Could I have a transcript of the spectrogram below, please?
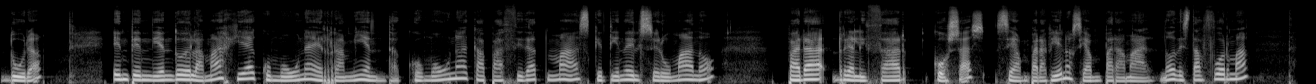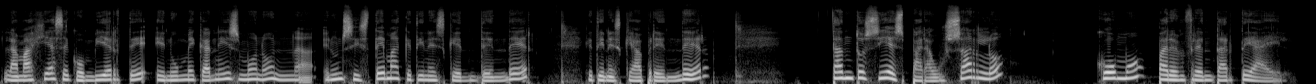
dura, entendiendo la magia como una herramienta, como una capacidad más que tiene el ser humano para realizar cosas, sean para bien o sean para mal. ¿no? De esta forma, la magia se convierte en un mecanismo, ¿no? en, un sistema que tienes que entender, que tienes que aprender, tanto si es para usarlo como para enfrentarte a él.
